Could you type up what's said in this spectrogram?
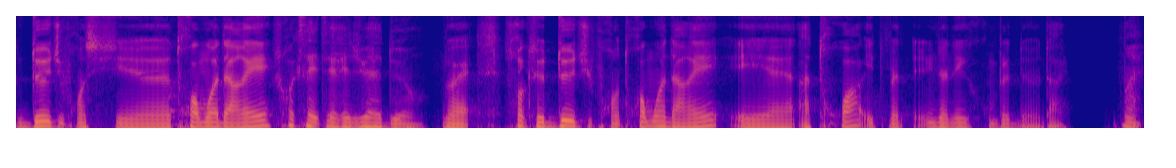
2, tu prends 3 mois d'arrêt. Je crois que ça a été réduit à deux. hein. Ouais, je crois que 2, tu prends 3 mois d'arrêt. Et à 3, ils te mettent une année complète d'arrêt. Ouais,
